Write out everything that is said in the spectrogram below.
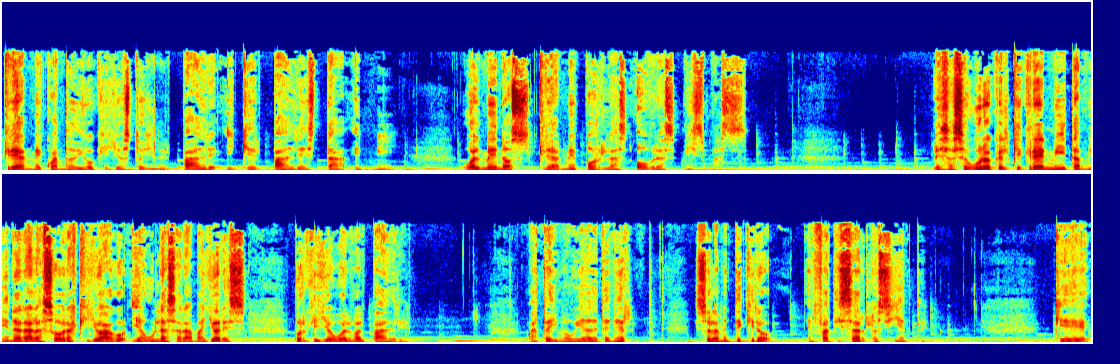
Créanme cuando digo que yo estoy en el Padre y que el Padre está en mí, o al menos créanme por las obras mismas. Les aseguro que el que cree en mí también hará las obras que yo hago y aún las hará mayores, porque yo vuelvo al Padre. Hasta ahí me voy a detener. Solamente quiero enfatizar lo siguiente, que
